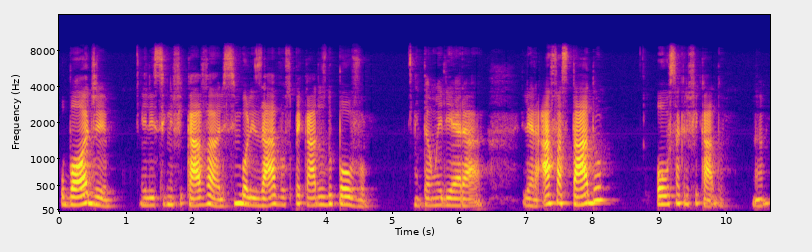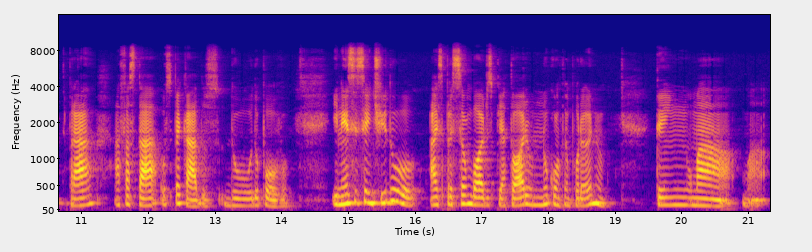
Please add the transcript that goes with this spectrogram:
o bode ele significava, ele simbolizava os pecados do povo. Então ele era, ele era afastado ou sacrificado, né, para afastar os pecados do, do povo. E nesse sentido, a expressão bode expiatório no contemporâneo tem uma, uma,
